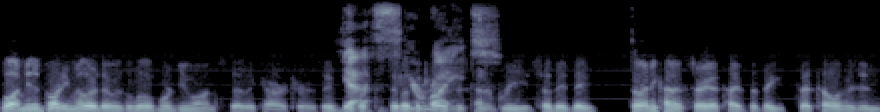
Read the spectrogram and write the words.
Well, I mean, in Barney Miller, there was a little more nuance to the characters. They, they let, Yes, they let you're the characters right. kind of breathe. So they, they so any kind of stereotype that they that television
